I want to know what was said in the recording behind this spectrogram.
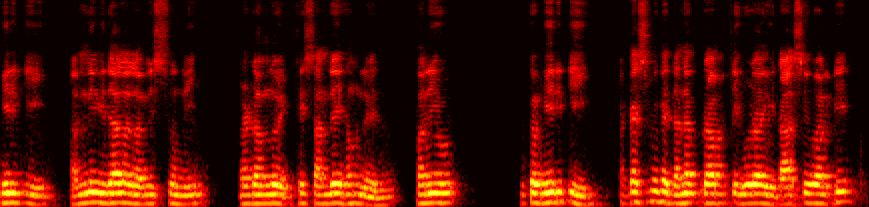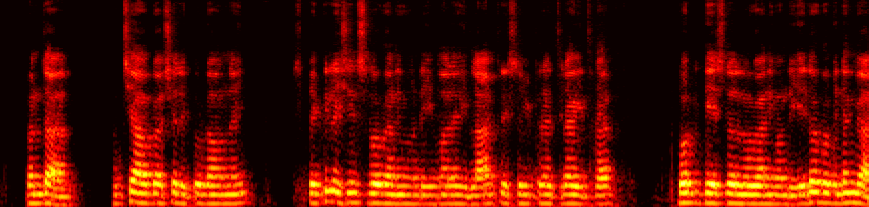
వీరికి అన్ని విధాలా లభిస్తుంది అనడంలో ఎట్టి సందేహం లేదు. మరియు ఇక వీరికి ఆకస్మిక ధన ప్రాప్తి కూడా ఈ రాశి వారికి కొంత వచ్చే అవకాశాలు ఎక్కువగా ఉన్నాయి. స్పెక్యులేషన్స్లో కానివ్వండి మరి లాటరీస్ ఇతర ఇతర ఇతర కోర్టు కేసులలో కానివ్వండి ఏదో ఒక విధంగా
